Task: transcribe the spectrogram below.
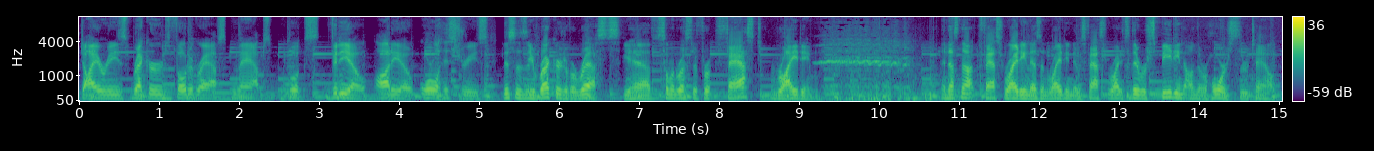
diaries, records, photographs, maps, books, video, audio, oral histories. This is a record of arrests. You have someone arrested for fast riding. And that's not fast riding as in writing, it was fast riding. So they were speeding on their horse through town.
